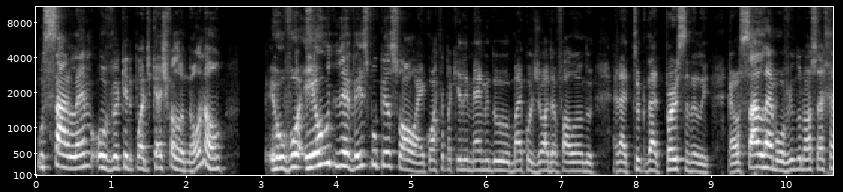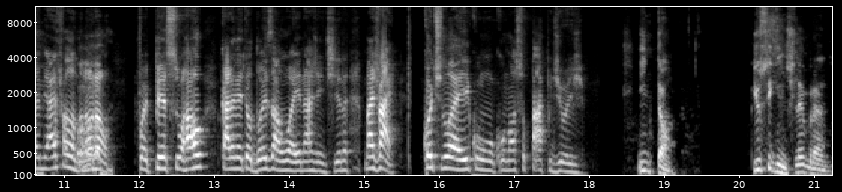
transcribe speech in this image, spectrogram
O Salem ouviu aquele podcast e falou: não, não. Eu vou, eu levei isso pro pessoal. Aí corta pra aquele meme do Michael Jordan falando, and I took that personally. É o Salem ouvindo o nosso FMA e falando: não, não. Foi pessoal, o cara meteu 2x1 aí na Argentina. Mas vai, continua aí com, com o nosso papo de hoje. Então, e o seguinte, lembrando,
